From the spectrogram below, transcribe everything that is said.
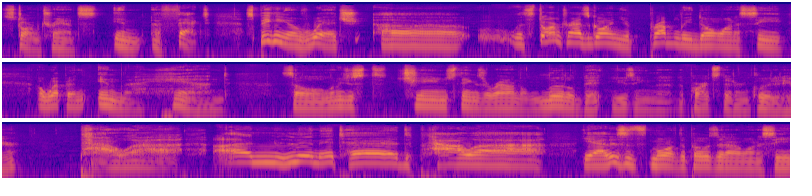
Stormtrance in effect. Speaking of which, uh, with Stormtrance going, you probably don't want to see a weapon in the hand. So let me just change things around a little bit using the, the parts that are included here. Power! Unlimited power! Yeah, this is more of the pose that I want to see,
